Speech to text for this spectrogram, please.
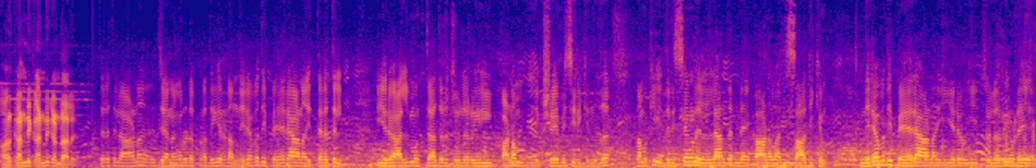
അവനെ കണ്ണി കണ്ണി കണ്ടാൽ ഇത്തരത്തിലാണ് ജനങ്ങളുടെ പ്രതികരണം. നിരവധി പേരാണ് ഇത്തരത്തിൽ ഈ ഒരു അൽമുക്താദർ ജ്വല്ലറിയിൽ പണം നിക്ഷേപിച്ചിരിക്കുന്നത്. നമുക്ക് ഈ ദൃശ്യങ്ങളെല്ലാം തന്നെ കാണുവാൻ സാധിക്കും. നിരവധി പേരാണ് ഈ ഒരു ഈ ജ്വല്ലറിയുടെ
